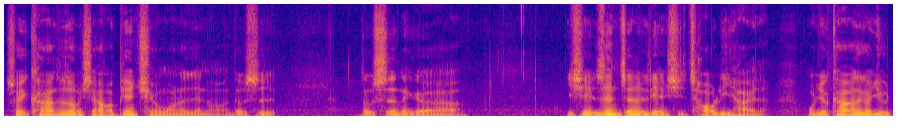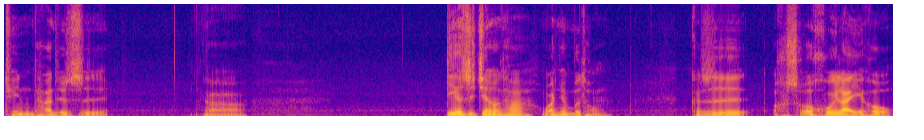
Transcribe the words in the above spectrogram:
所以看到这种想要变拳王的人哦，都是都是那个一些认真的练习，超厉害的。我就看到这个 U Tin，他就是啊，第二次见到他完全不同。可是说回来以后，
